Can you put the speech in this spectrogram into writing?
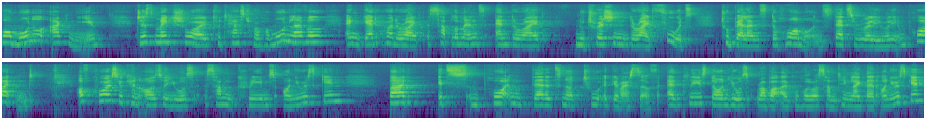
hormonal acne, just make sure to test her hormone level and get her the right supplements and the right nutrition, the right foods to balance the hormones. That's really, really important. Of course, you can also use some creams on your skin, but it's important that it's not too aggressive and please don't use rubber alcohol or something like that on your skin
